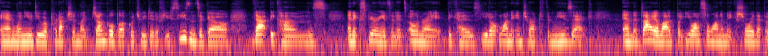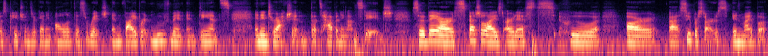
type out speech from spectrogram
And when you do a production like Jungle Book, which we did a few seasons ago, that becomes an experience in its own right because you don't want to interrupt the music and the dialogue, but you also want to make sure that those patrons are getting all of this rich and vibrant movement and dance and interaction that's happening on stage. So they are specialized artists who are uh, superstars in my book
